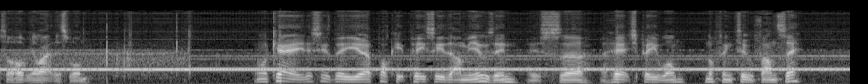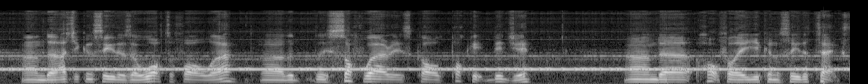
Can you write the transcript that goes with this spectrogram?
So I hope you like this one. Okay, this is the uh, pocket PC that I'm using, it's uh, a HP one, nothing too fancy. And uh, as you can see there's a waterfall there, uh, the, the software is called Pocket Digi. And uh, hopefully you can see the text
